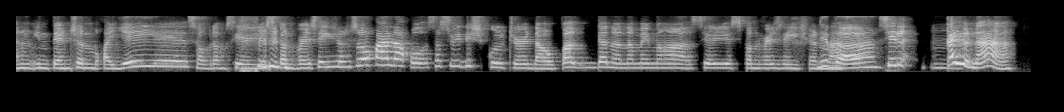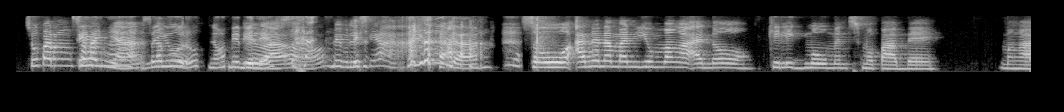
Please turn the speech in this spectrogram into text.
anong intention mo kay Yeye, sobrang serious conversation. So, akala ko, sa Swedish culture daw, pag gano'n na may mga serious conversation diba? na, sila, mm. kayo na. So, parang sa Kaya kanya, nga, sa nagu- Europe, no? Bibilis. Diba? Oo, bibilis nga. so, ano naman yung mga, ano, kilig moments mo pa, be? Mga,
